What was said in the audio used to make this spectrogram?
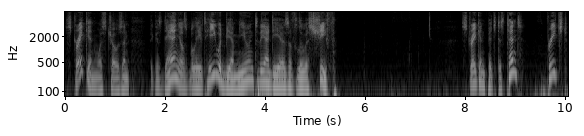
Strachan was chosen because Daniells believed he would be immune to the ideas of Lewis Sheafe. Strachan pitched his tent, preached,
